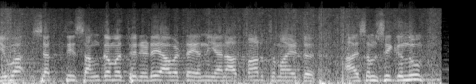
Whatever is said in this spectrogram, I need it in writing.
യുവശക്തി സംഗമത്തിനിടയാവട്ടെ എന്ന് ഞാൻ ആത്മാർത്ഥമായിട്ട് ആശംസിക്കുന്നു.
